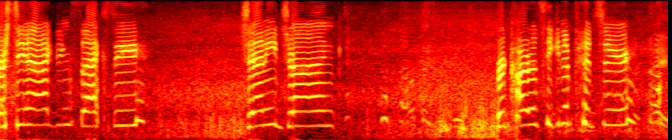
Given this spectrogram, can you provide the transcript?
Christina acting sexy. Jenny drunk. Ricardo taking a picture. Hey,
